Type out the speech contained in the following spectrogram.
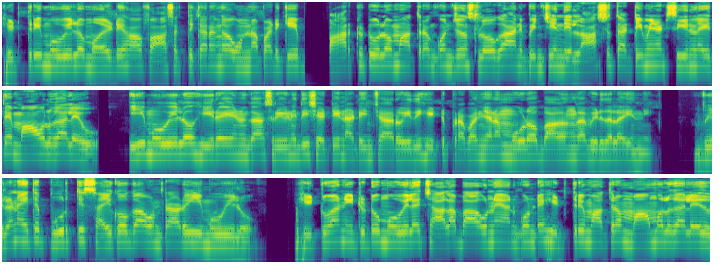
హిట్ త్రీ మూవీలో మొదటి హాఫ్ ఆసక్తికరంగా ఉన్నప్పటికీ పార్ట్ టూలో మాత్రం కొంచెం స్లోగా అనిపించింది. లాస్ట్ థర్టీ మినిట్స్ సీన్లు అయితే మామూలుగా లేవు. ఈ మూవీలో హీరోయిన్గా శ్రీనిధి శెట్టి నటించారు. ఇది హిట్ ప్రభంజనం మూడో భాగంగా విడుదలైంది. విలన్ అయితే పూర్తి సైకోగా ఉంటాడు ఈ మూవీలో. హిట్ వన్ హిట్ టూ మూవీలే చాలా బాగున్నాయి అనుకుంటే హిట్ త్రీ మాత్రం మామూలుగా లేదు.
